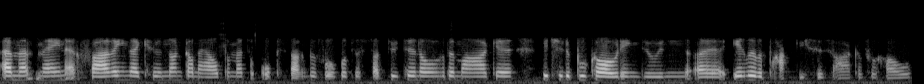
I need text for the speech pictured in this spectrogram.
En met mijn ervaring dat ik hun dan kan helpen met de opstart, bijvoorbeeld de statuten in orde maken, een beetje de boekhouding doen, uh, eerder de praktische zaken vooral.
